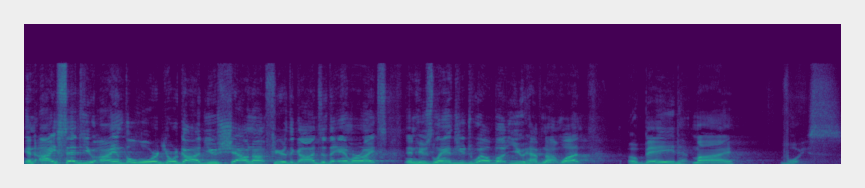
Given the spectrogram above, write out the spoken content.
And I said to you, I am the Lord your God. You shall not fear the gods of the Amorites in whose land you dwell, but you have not what? Obeyed my voice.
